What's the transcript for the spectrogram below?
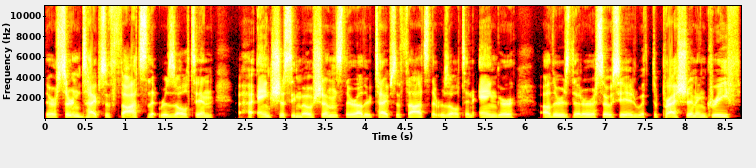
there are certain types of thoughts that result in uh, anxious emotions. There are other types of thoughts that result in anger, others that are associated with depression and grief.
